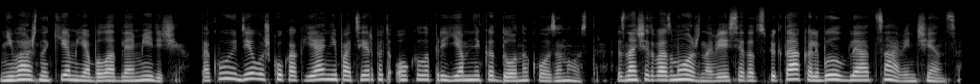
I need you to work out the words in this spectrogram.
Неважно, кем я была для Медичи. Такую девушку, как я, не потерпит около преемника Дона Коза Ностра. Значит, возможно, весь этот спектакль был для отца Винченца.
